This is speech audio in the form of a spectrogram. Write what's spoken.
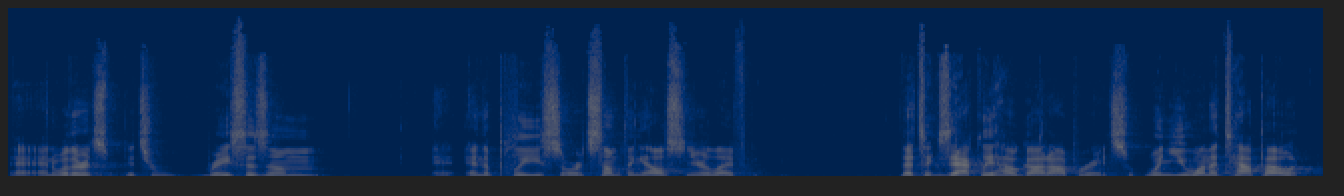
And whether it's, it's racism in the police or it's something else in your life, that's exactly how God operates. When you want to tap out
